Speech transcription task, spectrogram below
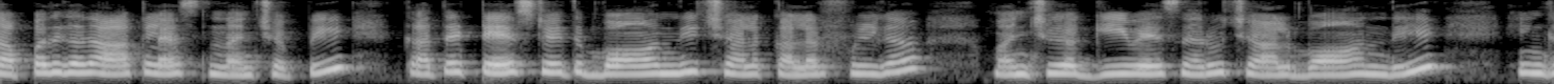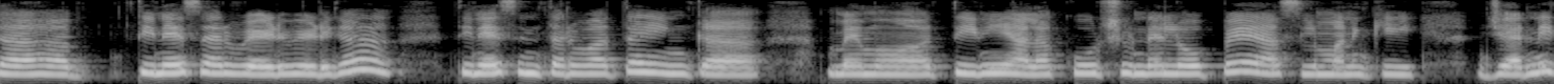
తప్పదు కదా ఆకలేస్తుందని చెప్పి. కాతే టేస్ట్ అయితే బాగుంది చాలా కలర్‌ఫుల్‌గా మంచిగా గీ వేశారు. చాలా బాగుంది ఇంకా తినేసారు వేడివేడిగా తినేసిన తర్వాత ఇంకా మేము తిని అలా కూర్చుండే లోపే అసలు మనకి జర్నీ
